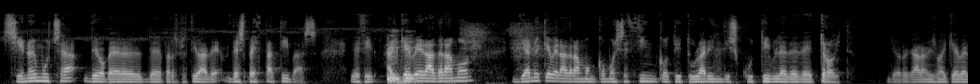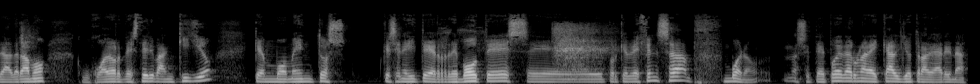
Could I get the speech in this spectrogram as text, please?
Si no hay mucha, digo, de perspectiva, de, de expectativas. Es decir, hay que ver a Dramon, ya no hay que ver a Dramon como ese 5 titular indiscutible de Detroit. Yo creo que ahora mismo hay que ver a Dramo como un jugador de este banquillo que en momentos que se necesite rebotes, eh, porque defensa, pf, bueno, no sé, te puede dar una de cal y otra de arena.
